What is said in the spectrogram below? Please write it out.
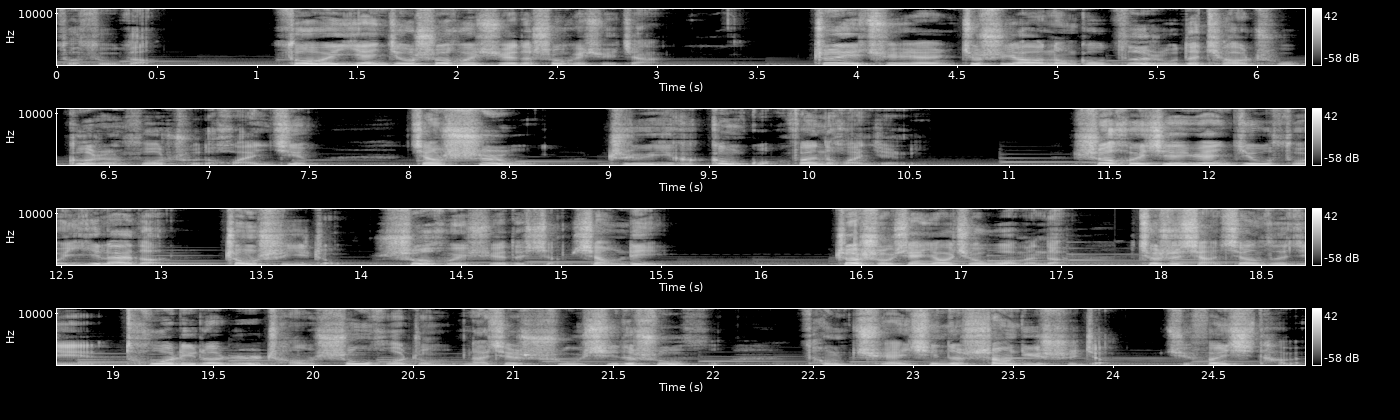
所塑造。作为研究社会学的社会学家，这一群人就是要能够自如地跳出个人所处的环境，将事物。置于一个更广泛的环境里，社会学研究所依赖的正是一种社会学的想象力。这首先要求我们的就是想象自己脱离了日常生活中那些熟悉的束缚，从全新的上帝视角去分析他们。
